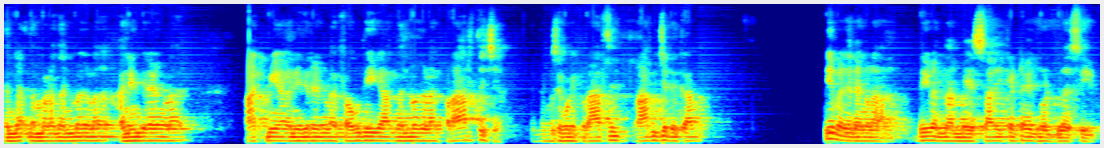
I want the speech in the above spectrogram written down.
നമ്മുടെ നന്മകൾ അനുഗ്രഹങ്ങൾ ആത്മീയ അനുഗ്രഹങ്ങളെ ഭൗതിക നന്മകളെ പ്രാർത്ഥിച്ച് ദിവസം കൂടി പ്രാർത്ഥി പ്രാപിച്ചെടുക്കാം. ഈ വചനങ്ങളാണ് ദൈവം നമ്മെ സഹായിക്കട്ടെ. ഗോഡ് ബ്ലസ് ചെയ്യും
